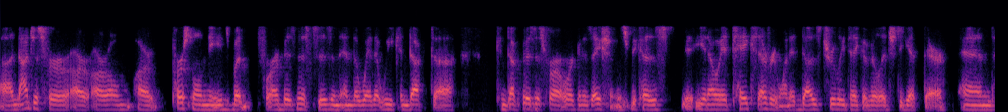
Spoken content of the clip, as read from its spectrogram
uh, not just for our, our own our personal needs, but for our businesses and, and the way that we conduct uh, conduct business for our organizations. Because you know it takes everyone. It does truly take a village to get there, and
